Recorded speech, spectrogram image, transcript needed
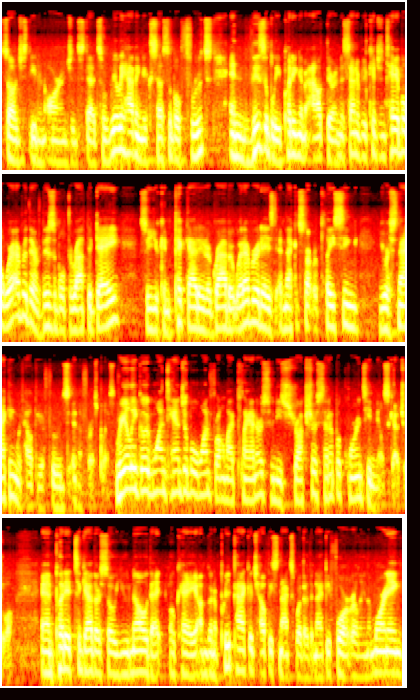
so I'll just eat an orange instead. So, really having accessible fruits and visibly putting them out there in the center of your kitchen table, wherever they're visible throughout the day, so you can pick at it or grab it, whatever it is, and that can start replacing you're snacking with healthier foods in the first place. Really good one, tangible one for all my planners who need structure. Set up a quarantine meal schedule and put it together so you know that, okay, I'm going to prepackage healthy snacks, whether the night before or early in the morning,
